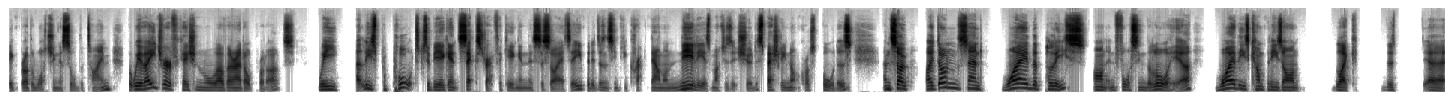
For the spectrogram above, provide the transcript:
Big Brother watching us all the time. But we have age verification on all other adult products. We at least purport to be against sex trafficking in this society, but it doesn't seem to be cracked down on nearly as much as it should, especially not across borders. And so I don't understand why the police aren't enforcing the law here, why these companies aren't like the uh,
